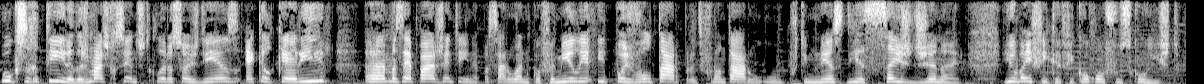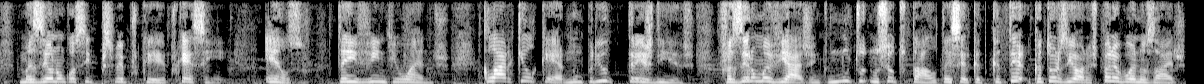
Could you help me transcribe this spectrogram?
o que se retira das mais recentes declarações de Enzo é que ele quer ir, ah, mas é para a Argentina, passar o ano com a família e depois voltar para defrontar o, o Portimonense dia 6 de janeiro. E o Benfica ficou confuso com isto, mas eu não consigo perceber porquê, porque é assim, Enzo tem 21 anos. Claro que ele quer, num período de 3 dias, fazer uma viagem que no, no seu total tem cerca de 14 horas para Buenos Aires,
